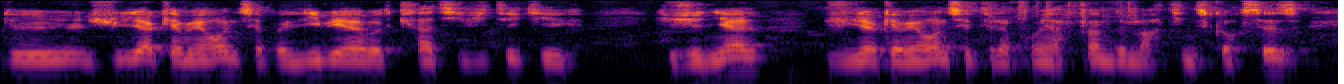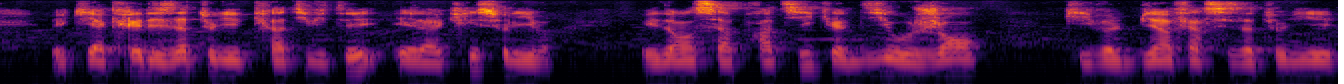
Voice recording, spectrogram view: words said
de Julia Cameron qui s'appelle Libérer votre créativité qui est, qui est génial. Julia Cameron, c'était la première femme de Martin Scorsese et qui a créé des ateliers de créativité et elle a écrit ce livre. Et dans sa pratique, elle dit aux gens qui veulent bien faire ces ateliers,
